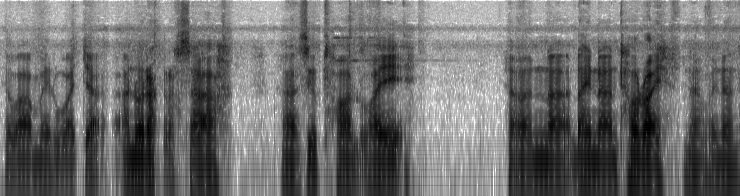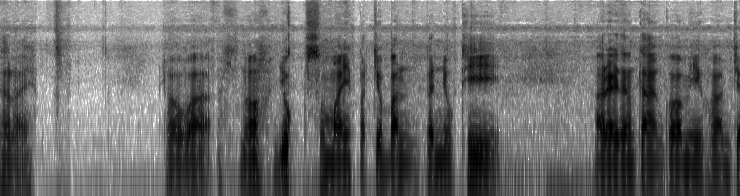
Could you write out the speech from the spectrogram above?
แต่ว่าไม่รู้ว่าจะอนุรักษ์รักษาสืบทอดไว้อ่านาได้นานเท่าไหร่นะไว้นานเท่าไหร่เพราะว่าเนาะยุคสมัยปัจจุบันเป็นยุคที่ อะไรต่างๆ ก็มีความเจ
